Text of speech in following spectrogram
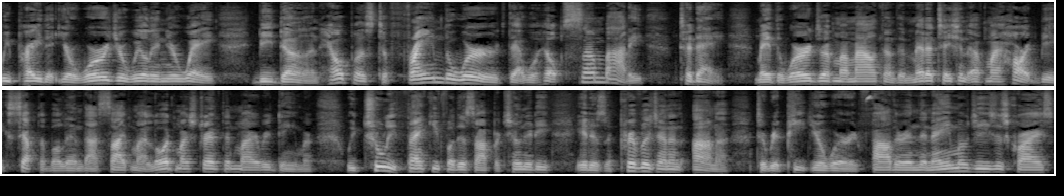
We pray that your word, your will, and your way be done. Help us to frame the words that will help somebody today. May the words of my mouth and the meditation of my heart be acceptable in thy sight, my Lord, my strength, and my Redeemer. We truly thank you for this opportunity. It is a privilege and an honor to repeat your word. Father, in the name of Jesus Christ,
